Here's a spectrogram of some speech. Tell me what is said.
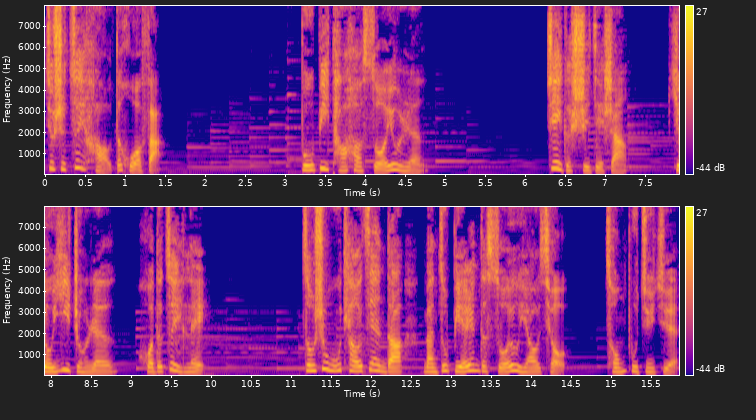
就是最好的活法。”不必讨好所有人。这个世界上，有一种人活得最累，总是无条件的满足别人的所有要求，从不拒绝。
